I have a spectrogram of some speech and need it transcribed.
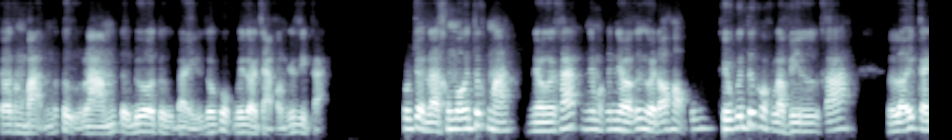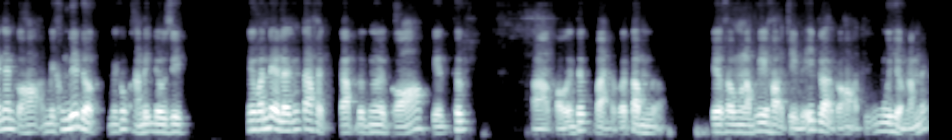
Cho thằng bạn nó tự làm tự đưa tự đẩy rốt cuộc bây giờ chả còn cái gì cả câu chuyện là không có kiến thức mà nhờ người khác nhưng mà cái nhờ cái người đó họ cũng thiếu kiến thức hoặc là vì cá lợi ích cá nhân của họ mình không biết được mình không khẳng định điều gì. Nhưng vấn đề là chúng ta phải gặp được người có kiến thức à, có kiến thức và có tâm nữa. Chứ không lắm khi họ chỉ bị ích lợi của họ thì cũng nguy hiểm lắm đấy.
